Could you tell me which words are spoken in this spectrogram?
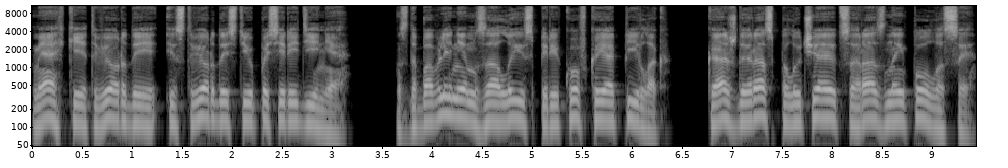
Мягкие, твердые и с твердостью посередине. С добавлением золы с перековкой опилок, Каждый раз получаются разные полосы.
